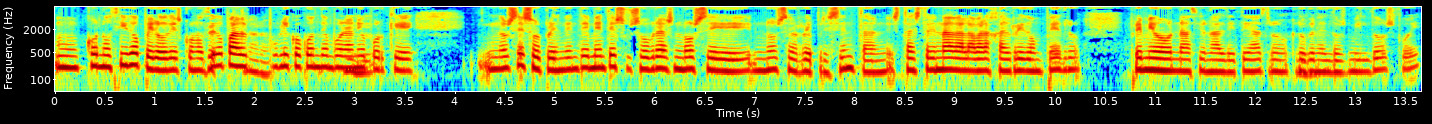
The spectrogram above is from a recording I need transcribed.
mm, conocido, pero desconocido para claro. el público contemporáneo porque, no sé, sorprendentemente sus obras no se, no se representan. Está estrenada La Baraja del Rey Don Pedro, Premio Nacional de Teatro, creo que en el 2002 fue.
